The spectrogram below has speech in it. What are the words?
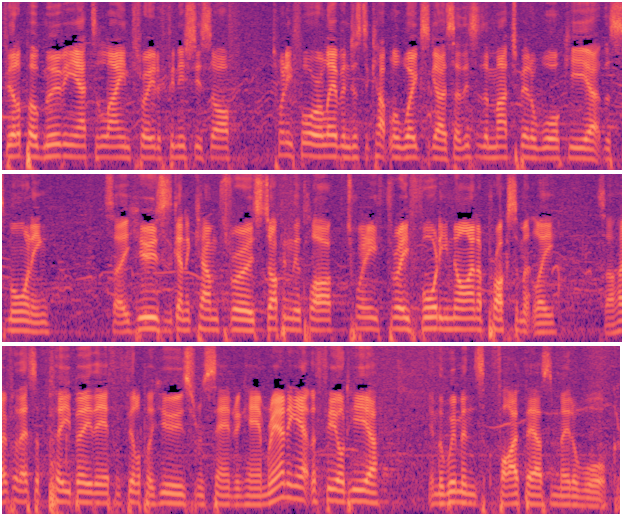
Philippa moving out to lane three to finish this off. 24.11 just a couple of weeks ago, so this is a much better walk here this morning. So Huse is going to come through, stopping the clock, 23.49 approximately. So hopefully that's a PB there for Philippa Huse from Sandringham. Rounding out the field here in the women's 5,000 metre walk.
